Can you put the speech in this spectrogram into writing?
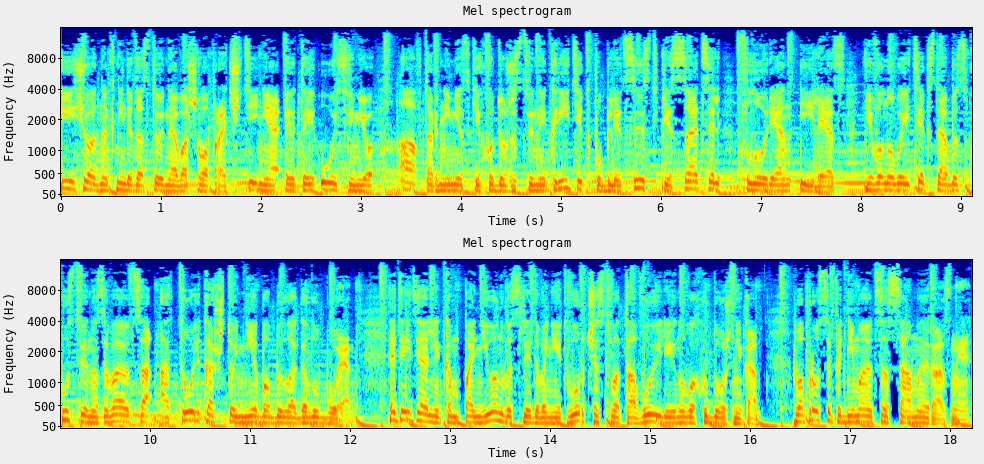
И еще одна книга, достойная вашего прочтения этой осенью. Автор, немецкий художественный критик, публицист, писатель Флориан Илиас. Его новые тексты об искусстве называются «А только что небо было голубое». Это идеальный компаньон в исследовании творчества того или иного художника. Вопросы поднимаются самые разные.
